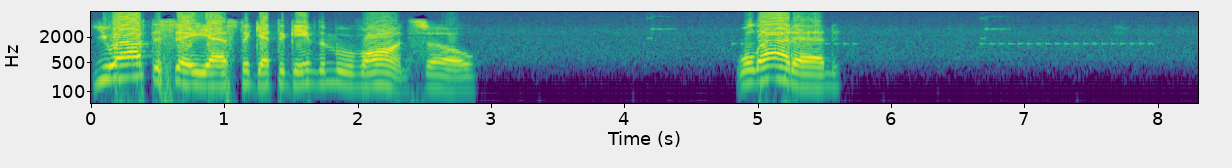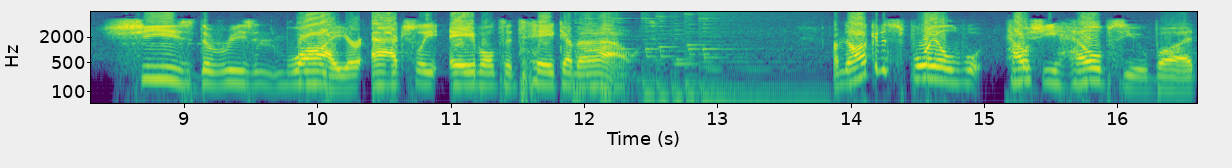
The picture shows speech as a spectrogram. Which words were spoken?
you have to say yes to get the game to move on, so... Well, that end, she's the reason why you're actually able to take him out. I'm not gonna spoil wh- how she helps you, but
